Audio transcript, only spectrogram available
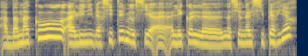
à Bamako, à l'université, mais aussi à, l'École euh, nationale supérieure.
